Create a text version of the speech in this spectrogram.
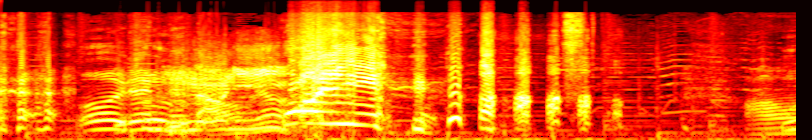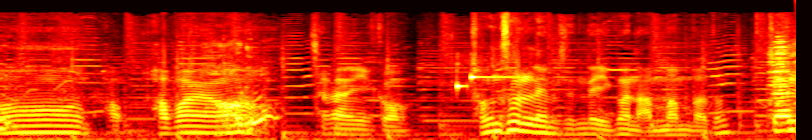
어이 나오면- 어이 아 봐, 봐봐요 바로? 잠깐 이거 전설 냄새인데 이건 앞만 봐도 짠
